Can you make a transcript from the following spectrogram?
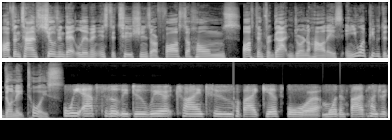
Oftentimes, children that live in institutions or foster homes often forgotten during the holidays, and you want people to donate toys. We absolutely do. We're trying to provide gifts for more than 500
